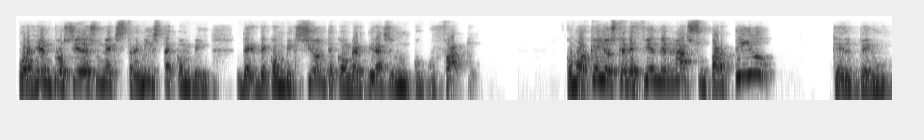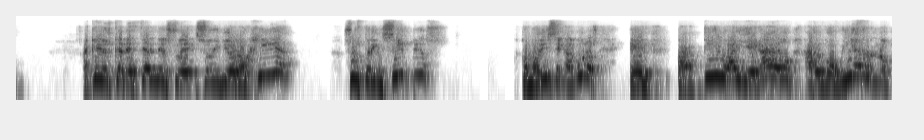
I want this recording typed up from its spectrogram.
Por ejemplo, si eres un extremista de, de convicción, te convertirás en un cucufato como aquellos que defienden más su partido que el Perú. Aquellos que defienden su, ideología, sus principios. Como dicen algunos, el partido ha llegado al gobierno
